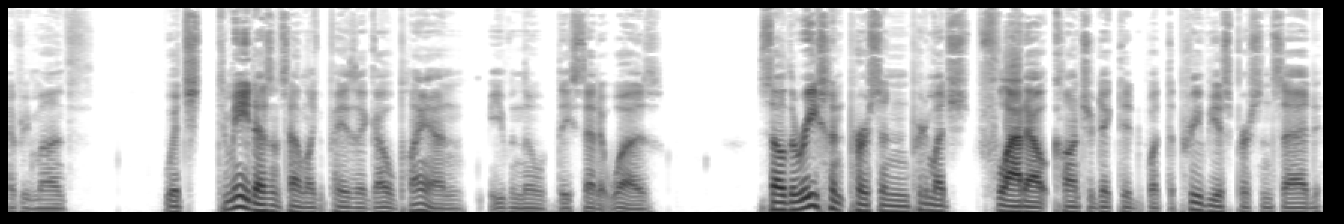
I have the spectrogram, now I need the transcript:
every month, which to me doesn't sound like a pay as I go plan, even though they said it was. So the recent person pretty much flat out contradicted what the previous person said,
